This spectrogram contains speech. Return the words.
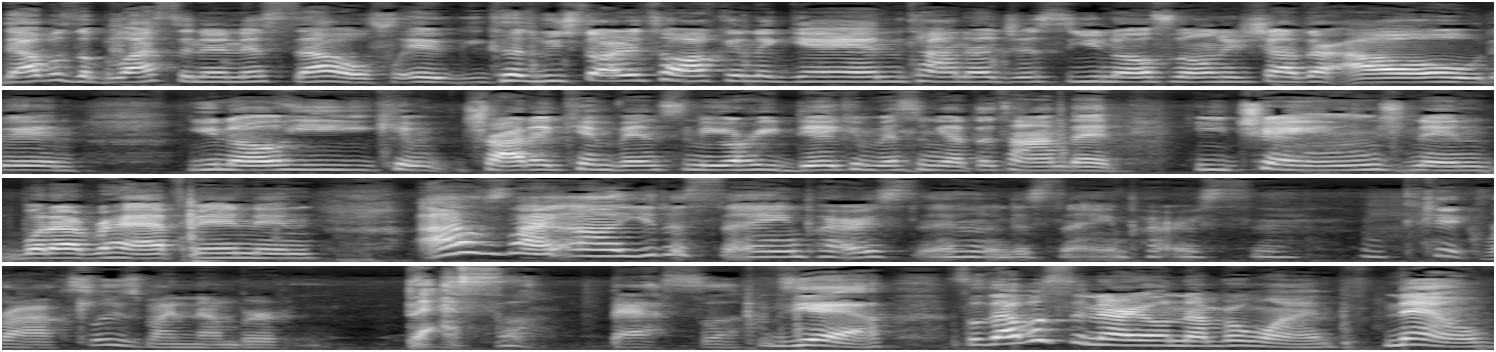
that was a blessing in itself It- because we started talking again, kind of just you know feeling each other out, and you know he can try to convince me, or he did convince me at the time that he changed and whatever happened, and I was like, oh, you the same person, the same person, Kick rocks. Lose my number. Bessa. Bassa. Yeah, so that was scenario number one. Now,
